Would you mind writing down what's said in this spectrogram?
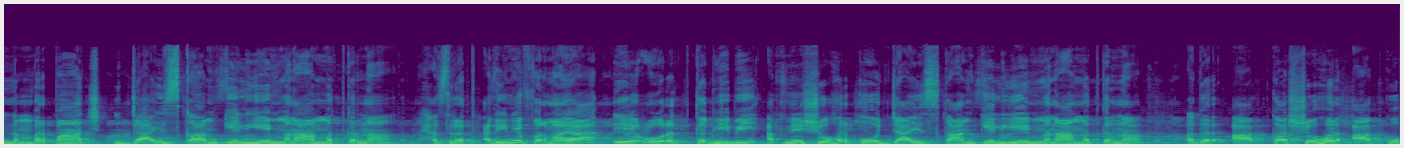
नंबर पाँच, जायज़ काम के लिए मना मत करना। हज़रत अली ने फरमाया, ए औरत, कभी भी अपने शोहर को जायज़ काम के लिए मना मत करना। अगर आपका शोहर आपको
